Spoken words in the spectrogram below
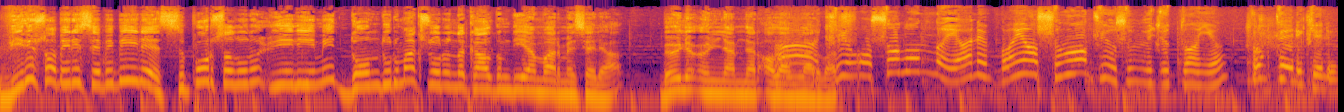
Virüs haberi sebebiyle spor salonu üyeliğimi dondurmak zorunda kaldım diyen var mesela. Böyle önlemler alanlar Ha, var. Ki o salonda yani bayağı sıvı atıyorsun vücuttan ya. Çok tehlikeli.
